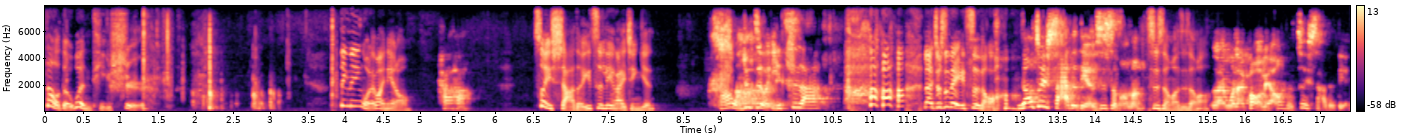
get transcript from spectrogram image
到的问题是，叮叮，我来帮你念哦。好好。最傻的一次恋爱经验，啊我就只有一次啊，那就是那一次喽。你知道最傻的点是什么吗？是什么？是什么？来，我来爆料，最傻的点，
